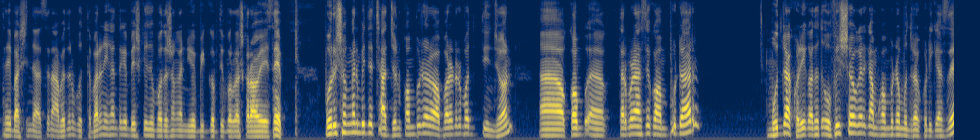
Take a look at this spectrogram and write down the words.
স্থায়ী বাসিন্দা আছেন, আবেদন করতে পারেন। এখান থেকে বেশ কিছু পদের সংখ্যা নিয়োগ বিজ্ঞপ্তি প্রকাশ করা হয়েছে। পরিসংখ্যানবিদে চারজন কম্পিউটার অপারেটর পদে তিনজন তারপরে আছে কম্পিউটার মুদ্রাক্ষরিক, অর্থাৎ অফিস সহকারী কাম কম্পিউটার মুদ্রাক্ষরিক আছে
